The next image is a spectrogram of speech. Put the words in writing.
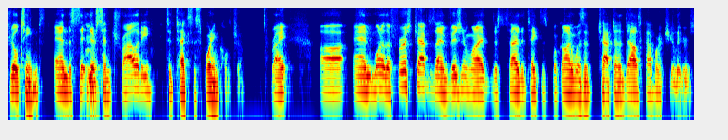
drill teams and the, mm-hmm. their centrality to Texas sporting culture, right? Uh, and one of the first chapters I envisioned when I decided to take this book on was a chapter on the Dallas Cowboy cheerleaders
